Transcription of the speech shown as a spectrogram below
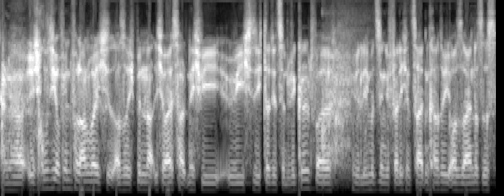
Ja, ich rufe dich auf jeden Fall an, weil ich, also ich bin, ich weiß halt nicht, wie, wie ich, sich das jetzt entwickelt, weil wir leben jetzt in gefährlichen Zeiten. Kann natürlich auch sein, dass es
